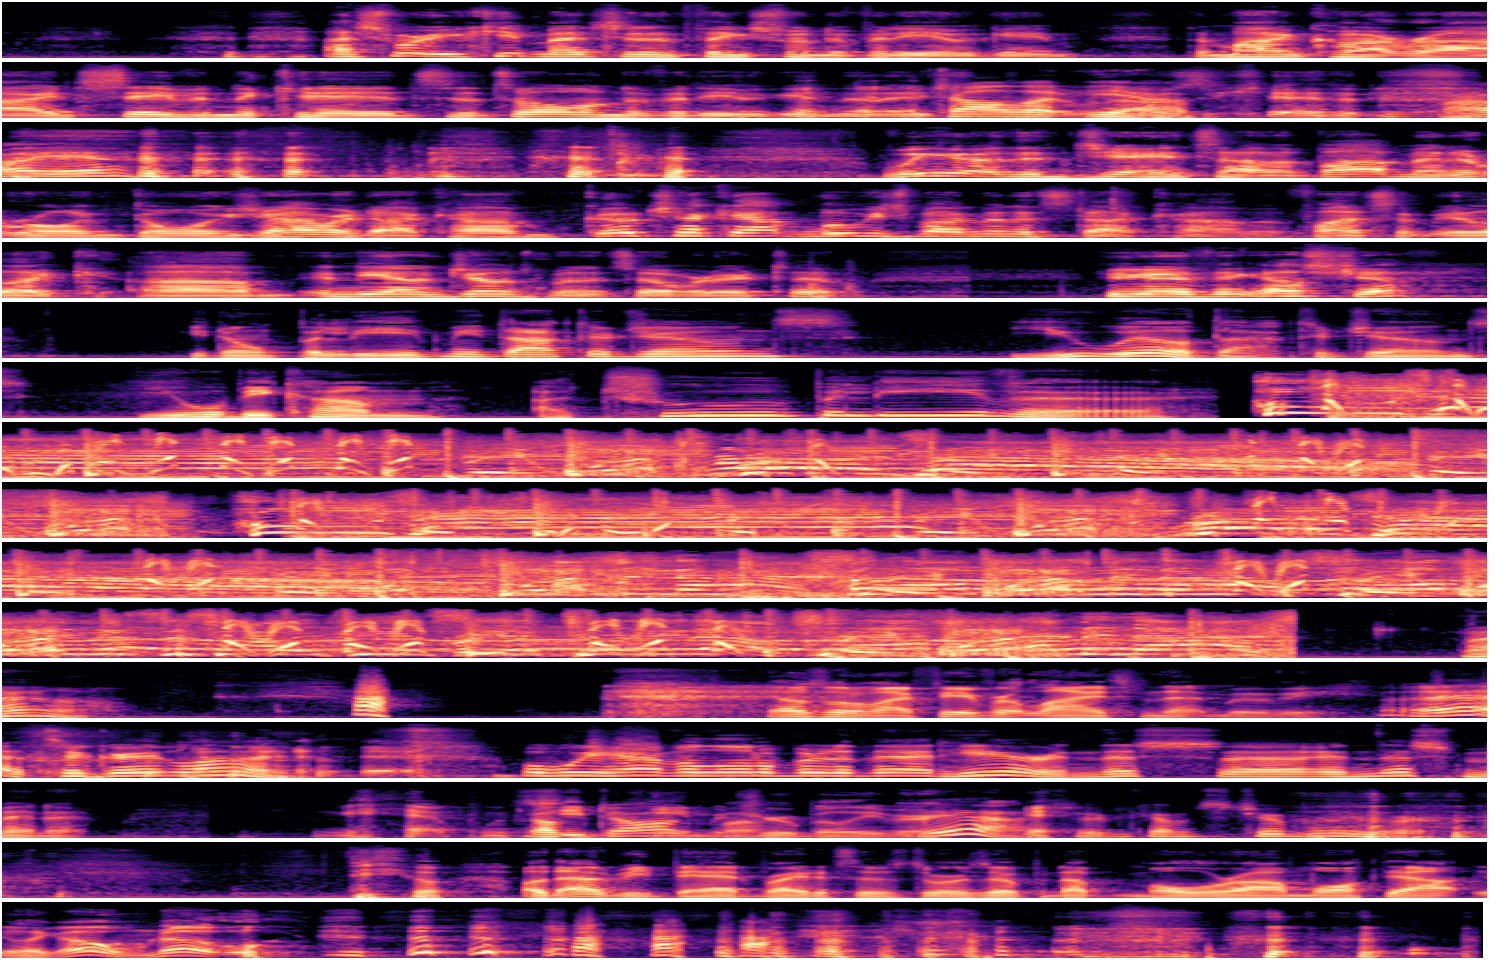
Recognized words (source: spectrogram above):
I swear you keep mentioning things from the video game. The minecart ride, saving the kids. It's all in the video game that I used to play it- when yeah. I was a kid. Oh yeah. We are the Jay and Silent Bob Minute. We're on duelinggenre.com. Go check out moviesbyminutes.com and find something you like. Um, Indiana Jones Minutes over there, too. You got anything else, Jeff? You don't believe me, Dr. Jones? You will, Dr. Jones. You will become a true believer. Wow. That was one of my favorite lines from that movie. Yeah, it's a great line. well, we have a little bit of that here in this uh, in this minute. Yeah, when she became a true believer. Yeah, she becomes a true believer. oh, that would be bad, right? If those doors opened up, and Mola Ram walked out, you're like, oh no.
